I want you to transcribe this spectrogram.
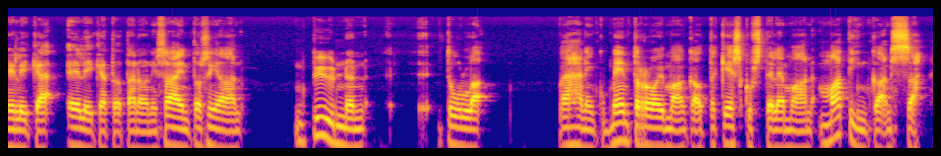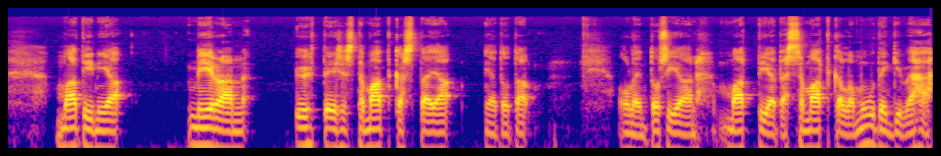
Elikkä, elikkä tota, no, niin sain tosiaan pyynnön eh, tulla vähän niin kuin mentoroimaan kautta keskustelemaan Matin kanssa, Matin ja Miran yhteisestä matkasta ja, ja tota, olen tosiaan Mattia tässä matkalla muutenkin vähän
